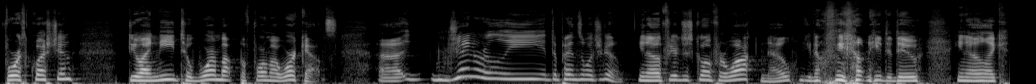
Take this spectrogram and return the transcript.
Fourth question do I need to warm up before my workouts? Uh, generally, it depends on what you're doing. You know, if you're just going for a walk, no, you don't. You don't need to do, you know, like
